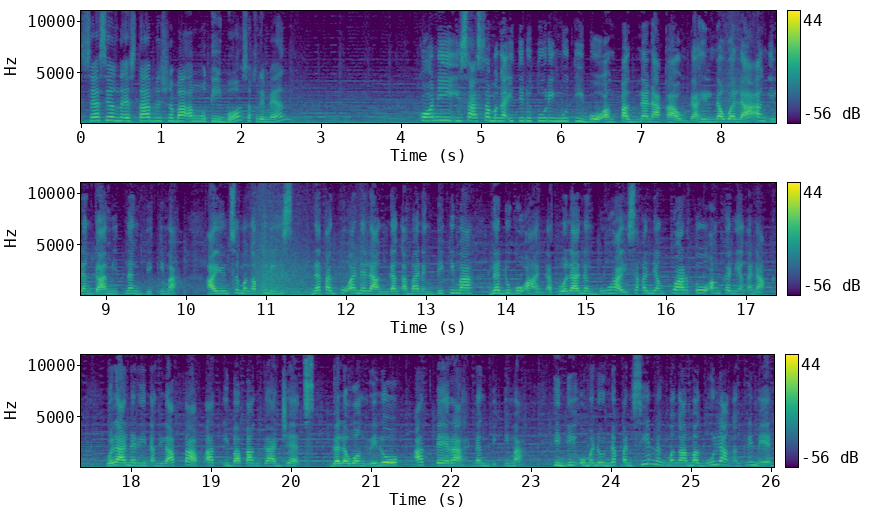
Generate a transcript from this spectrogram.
Cecil, na-establish na ba ang motibo sa krimen? Connie, isa sa mga itinuturing motibo ang pagnanakaw dahil nawala ang ilang gamit ng biktima. Ayon sa mga pulis, natagpuan na lang ng ama ng biktima na duguan at wala ng buhay sa kanyang kwarto ang kanyang anak. Wala na rin ang laptop at iba pang gadgets, dalawang relo at pera ng biktima. Hindi umano napansin ng mga magulang ang krimen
